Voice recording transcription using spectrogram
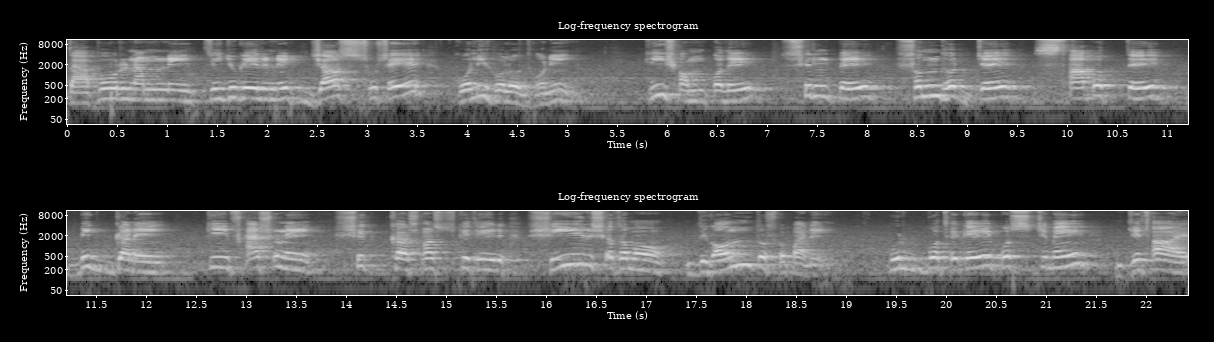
দাপর নাম্নী ত্রিযুগের নির্যাস শুষে কলি হল ধনী কি সম্পদে, শিল্পে, সৌন্দর্যে, স্থাপত্যে, বিজ্ঞানে, কি ফ্যাশনে, শিক্ষা সংস্কৃতির শীর্ষতম দিগন্ত সোপানে। পূর্ব থেকে পশ্চিমে যেথায়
